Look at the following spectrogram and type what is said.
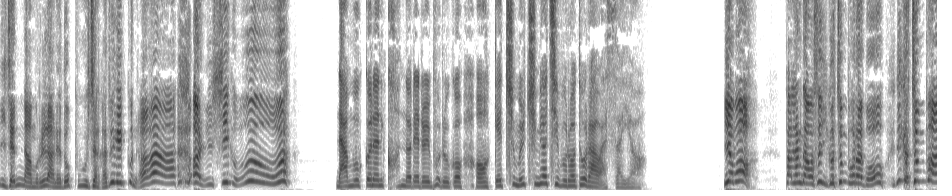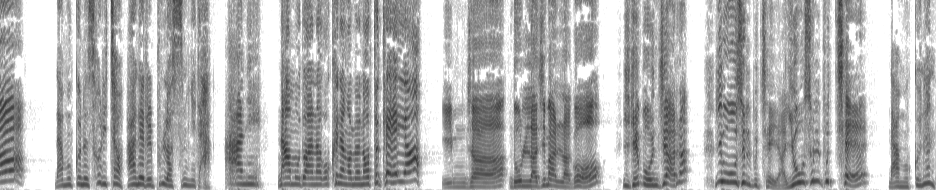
이젠 나무를 안 해도 부자가 되겠구나. 얼씨구. 나무꾼은 콧노래를 부르고 어깨춤을 추며 집으로 돌아왔어요. 여보, 빨랑 나와서 이것 좀 보라고. 이것 좀 봐. 나무꾼은 소리쳐 아내를 불렀습니다. 아니 나무도 안 하고 그냥 오면 어떻게 해요? 임자, 놀라지 말라고. 이게 뭔지 알아? 요술부채야, 요술부채. 나무꾼은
